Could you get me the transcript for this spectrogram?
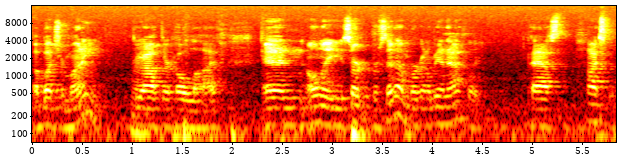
a bunch of money throughout their whole life, and only a certain percent of them are going to be an athlete past high school.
